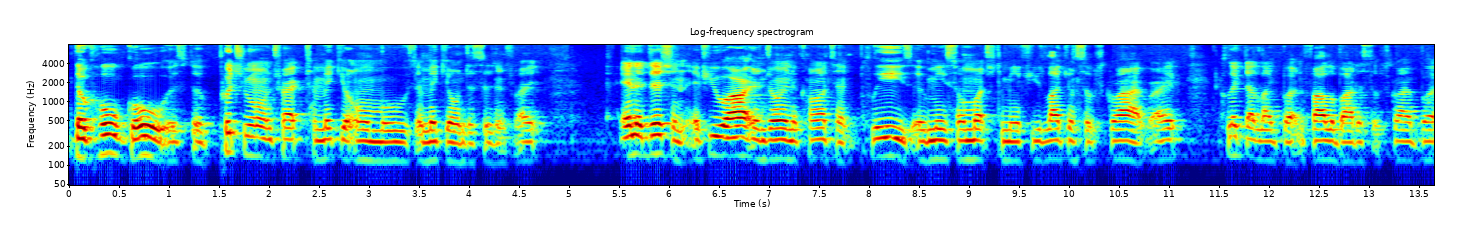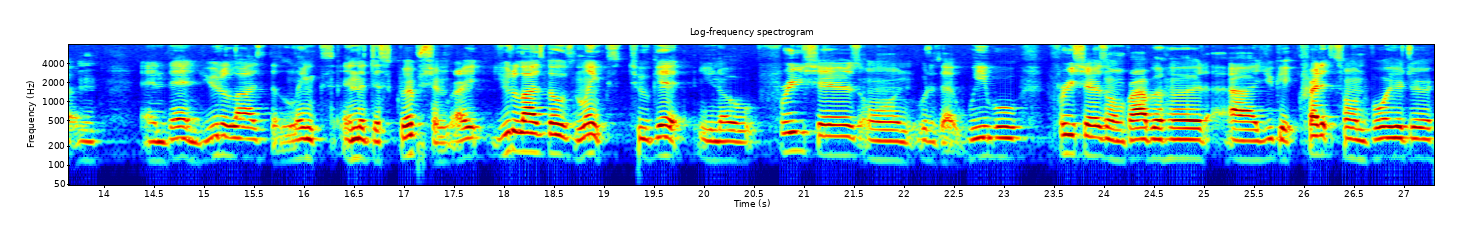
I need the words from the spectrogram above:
the whole goal is to put you on track to make your own moves and make your own decisions, right? In addition, if you are enjoying the content, please, it means so much to me if you like and subscribe, right? Click that like button, followed by the subscribe button, and then utilize the links in the description, right? Utilize those links to get, you know, free shares on, what is that, Webull, free shares on Robinhood. Uh, you get credits on Voyager,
